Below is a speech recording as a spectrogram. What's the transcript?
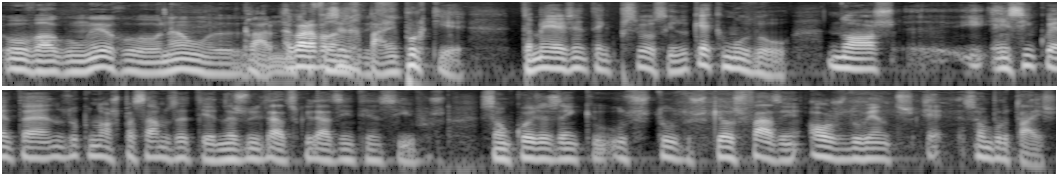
houve algum erro ou não. Uh, claro. Agora, vocês reparem, disso. porquê? também a gente tem que perceber o seguinte: o que é que mudou? Nós, eh, em 50 anos, o que nós passámos a ter nas unidades de cuidados intensivos são coisas em que os estudos que eles fazem aos doentes é, são brutais.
